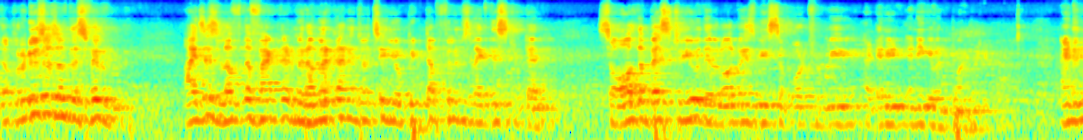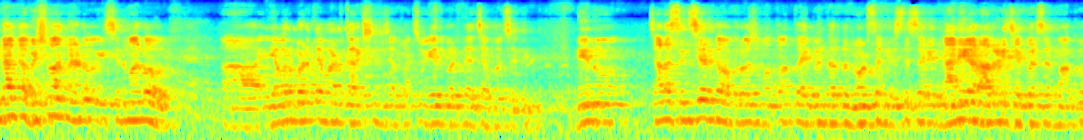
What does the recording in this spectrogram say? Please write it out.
the producers of this film, I just love the fact that మీరు అమెరికా నుంచి వచ్చి you picked up films like this to tell. So all the best to you. There will always be support from me at any any given point. And ఇందాక విశ్వ అన్నాడు ఈ సినిమాలో ఆ, ఎవరు పడితే వాళ్ళు కరెక్షన్ చెప్పొచ్చు ఏది పడితే అది చెప్పొచ్చు అని. నేను చాలా సిన్సియర్గా ఒక రోజు మొత్తం అంతా అయిపోయిన తర్వాత నోట్స్ అని ఇస్తే సరే నాని గారు ఆల్రెడీ చెప్పారు సార్ మాకు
